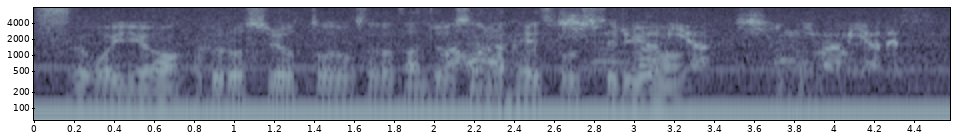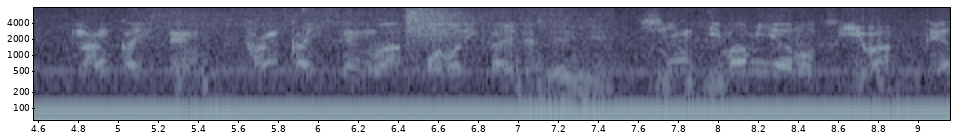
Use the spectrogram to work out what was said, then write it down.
すごいよ。黒潮と大阪環状線が並走してるよ。新今宮です南海線関海線はお乗り換えです。新60今宮の次は天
